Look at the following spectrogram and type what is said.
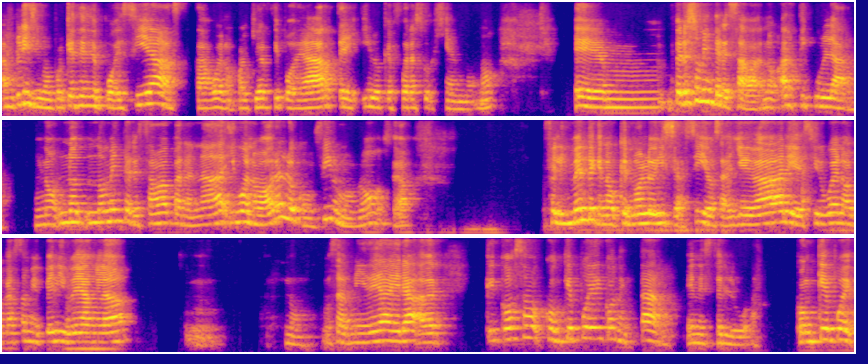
amplísimo, porque es desde poesía hasta, bueno, cualquier tipo de arte y lo que fuera surgiendo, ¿no? Em, pero eso me interesaba, ¿no? Articular, no, no, no, me interesaba para nada, y bueno, ahora lo confirmo, ¿no? O sea, felizmente que no, que no lo hice así, o sea, llegar y decir, bueno, acá está mi peli, véanla, mm, no, o sea, mi idea era, a ver, ¿qué cosa, con qué puede conectar en este lugar? ¿Con qué puede,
